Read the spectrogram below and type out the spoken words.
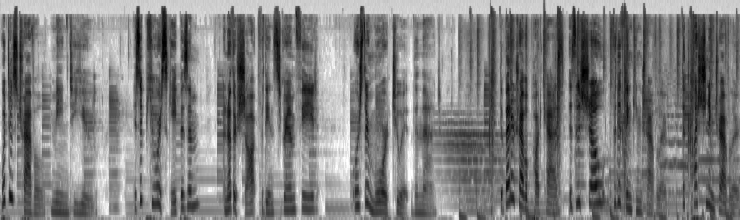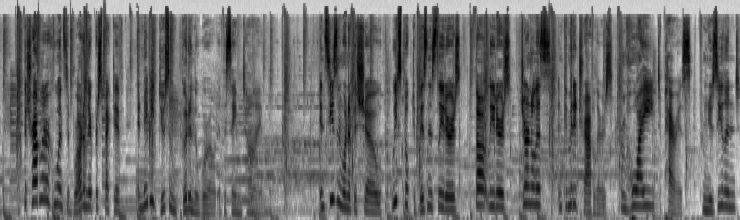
What does travel mean to you? Is it pure escapism? Another shot for the Instagram feed? Or is there more to it than that? The Better Travel Podcast is the show for the thinking traveler, the questioning traveler, the traveler who wants to broaden their perspective and maybe do some good in the world at the same time. In season one of the show, we spoke to business leaders, thought leaders, journalists, and committed travelers from Hawaii to Paris, from New Zealand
